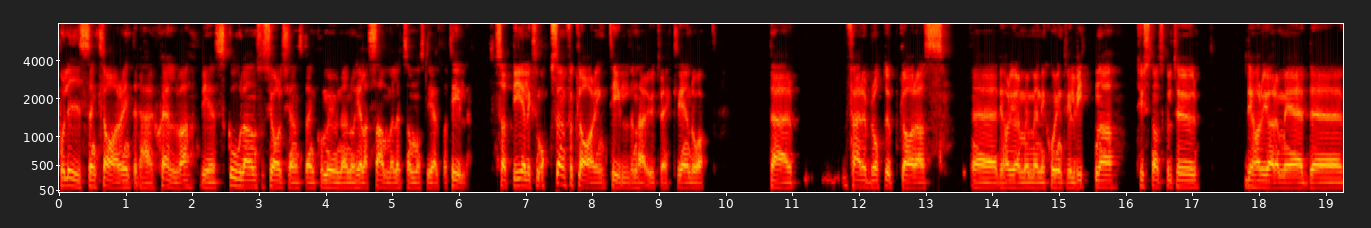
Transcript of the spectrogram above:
polisen klarar inte det här själva. Det är skolan, socialtjänsten, kommunen och hela samhället som måste hjälpa till. Så att det är liksom också en förklaring till den här utvecklingen då, där färre brott uppklaras, eh, det har att göra med människor inte vill vittna, tystnadskultur, det har att göra med eh,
